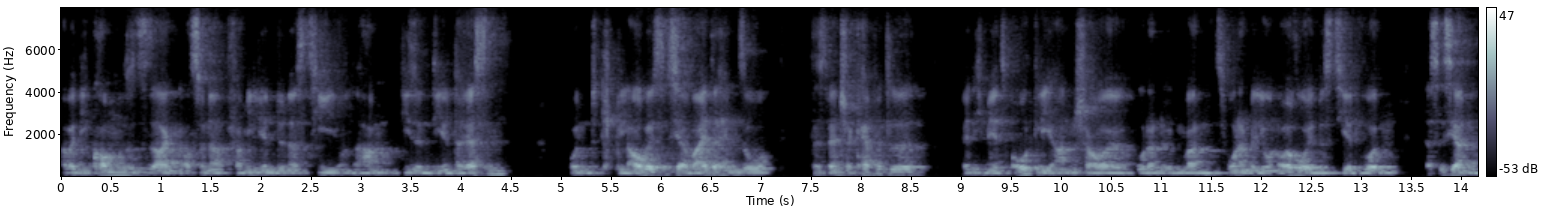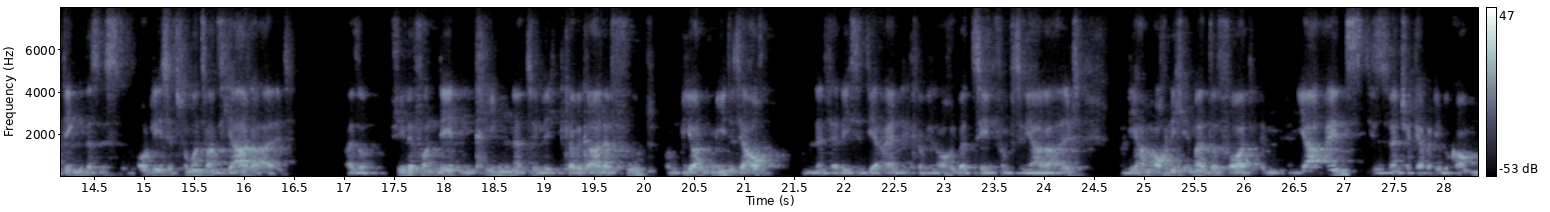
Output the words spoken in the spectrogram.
aber die kommen sozusagen aus so einer Familiendynastie und haben diese die Interessen. Und ich glaube, es ist ja weiterhin so, dass Venture Capital, wenn ich mir jetzt Oatly anschaue, wo dann irgendwann 200 Millionen Euro investiert wurden, das ist ja ein Ding, das ist, Oatly ist jetzt 25 Jahre alt. Also viele von denen kriegen natürlich, ich glaube gerade Food und Beyond Meat ist ja auch, letztendlich sind die ein, ich glaube, die sind auch über 10, 15 Jahre alt. Und die haben auch nicht immer sofort im, im Jahr 1 dieses Venture Capital bekommen,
